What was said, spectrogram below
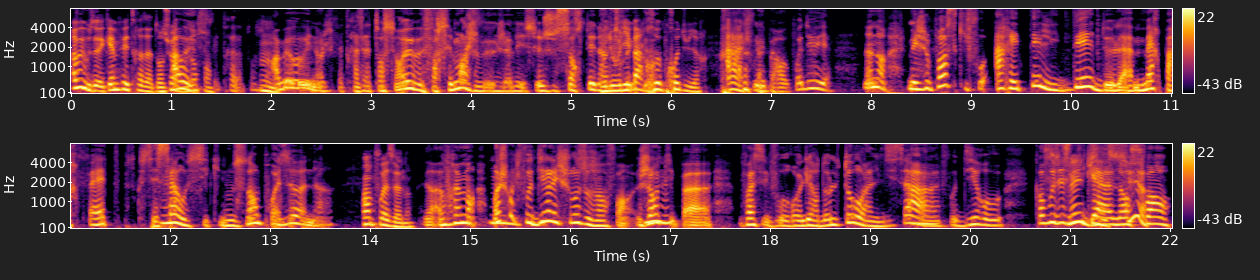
Ah oui, vous avez quand même fait très attention Ah à oui, vos enfants. fait très attention. Mm. Ah mais oui, non, j'ai fait très attention à eux. Mais forcément, je, sortais d'un Vous ne vouliez pas euh, reproduire. Ah, je voulais pas reproduire. Non, non. Mais je pense qu'il faut arrêter l'idée de la mère parfaite, parce que c'est ça aussi qui nous empoisonne. hein. Empoisonne. Euh, Vraiment. Moi, je crois qu'il faut dire les choses aux enfants. Gentil, Mhm. pas. Enfin, il faut relire Dolto, hein, elle dit ça. hein. Il faut dire aux- Quand vous expliquez à un sûr.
